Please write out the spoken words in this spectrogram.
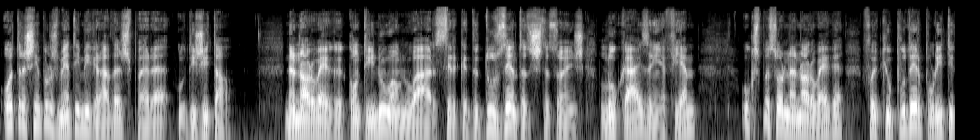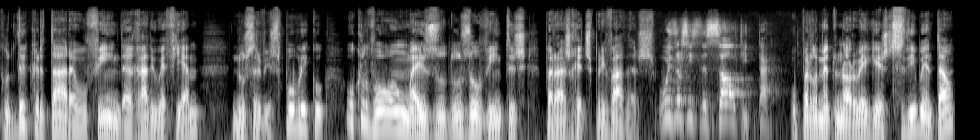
outras simplesmente emigradas para o digital. Na Noruega continuam no ar cerca de 200 estações locais em FM, o que se passou na Noruega foi que o poder político decretara o fim da rádio FM no serviço público, o que levou a um êxodo dos ouvintes para as redes privadas. O exercício de saltitar. O Parlamento norueguês decidiu então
